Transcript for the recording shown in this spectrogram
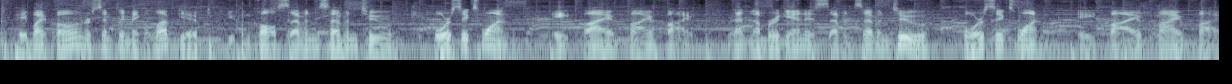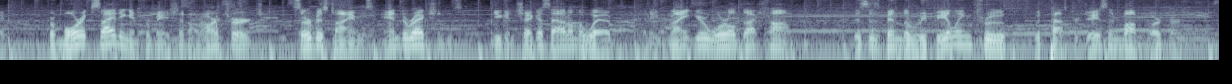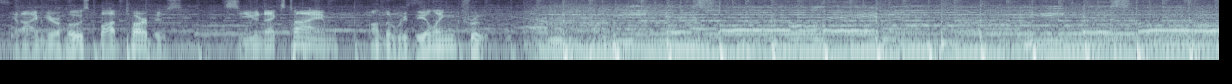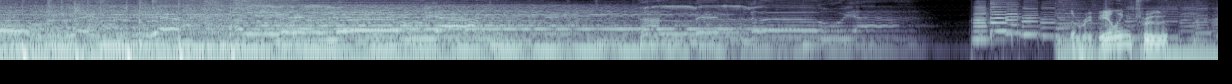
To pay by phone or simply make a love gift, you can call 772 461 8555. That number again is 772 461 8555. For more exciting information on our church, service times, and directions, you can check us out on the web at igniteyourworld.com. This has been The Revealing Truth with Pastor Jason Baumgartner, and I'm your host, Bob Tarbis. See you next time on The Revealing Truth. Revealing Truth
